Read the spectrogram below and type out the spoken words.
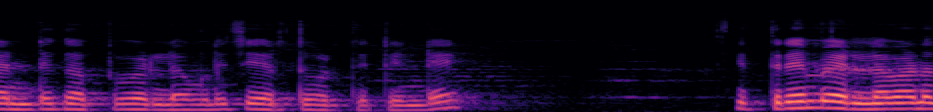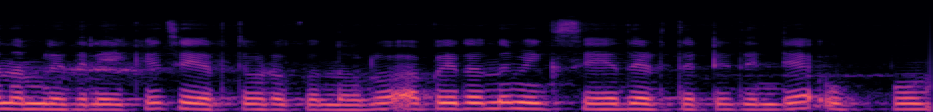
രണ്ട് കപ്പ് വെള്ളം കൂടി ചേർത്ത് കൊടുത്തിട്ടുണ്ട്. ഇത്രയും വെള്ളമാണ് നമ്മൾ ഇതിലേക്ക് ചേർത്ത് കൊടുക്കുന്നുള്ളൂ. അപ്പോൾ ഇതൊന്ന് മിക്സ് ചെയ്തെടുത്തിട്ട് ഇതിന്റെ ഉപ്പും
